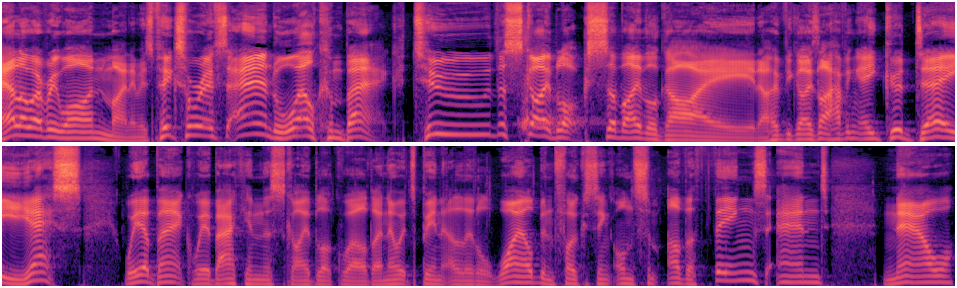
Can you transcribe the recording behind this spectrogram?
Hello everyone, my name is Pixl and welcome back to the Skyblock Survival Guide. I hope you guys are having a good day. Yes, we are back. We're back in the Skyblock world. I know it's been a little while, been focusing on some other things, and now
